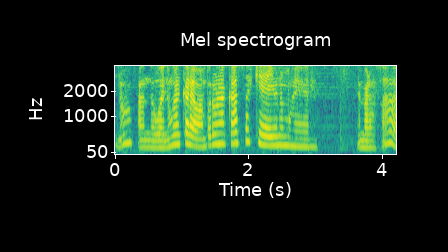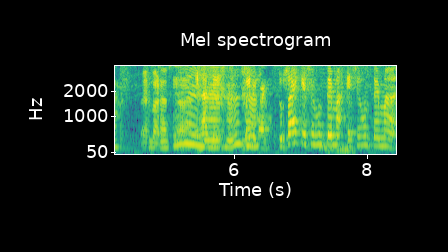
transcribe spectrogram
¿no? Cuando vuela un alcaraván por una casa es que hay una mujer embarazada. Entonces, Es así. ajá, Bueno, ajá. tú sabes que ese es un tema, ese es un tema,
